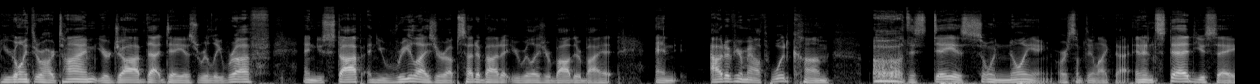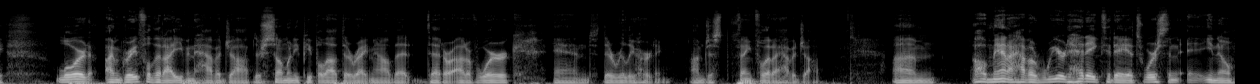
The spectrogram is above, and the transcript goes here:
you're going through a hard time, your job that day is really rough, and you stop and you realize you're upset about it, you realize you're bothered by it, and out of your mouth would come, Oh, this day is so annoying, or something like that. And instead you say, Lord, I'm grateful that I even have a job. There's so many people out there right now that that are out of work and they're really hurting. I'm just thankful that I have a job. Um, oh man, I have a weird headache today. It's worse than you know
